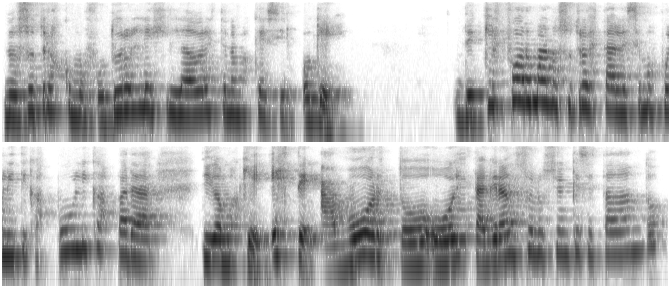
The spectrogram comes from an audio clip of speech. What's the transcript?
nosotros como futuros legisladores tenemos que decir, ok, ¿de qué forma nosotros establecemos políticas públicas para, digamos, que este aborto o esta gran solución que se está dando,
